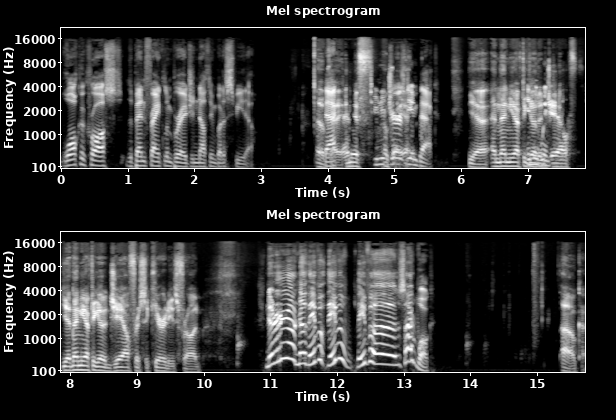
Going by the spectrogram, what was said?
walk across the Ben Franklin Bridge in nothing but a speedo Okay, Back and if to New okay, Jersey and back. yeah, and then you have to In go to winter. jail. Yeah, then you have to go to jail for securities fraud. No, no, no, no. They have a they have a they have a sidewalk. Oh, okay.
